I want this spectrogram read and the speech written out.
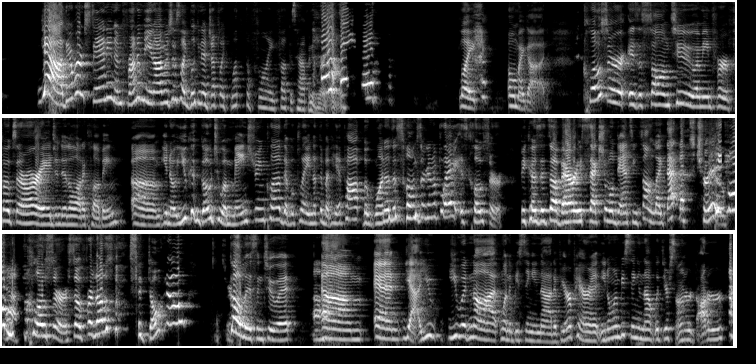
yeah, they weren't standing in front of me and I was just like looking at Jeff like, what the flying fuck is happening right now? like oh my god closer is a song too i mean for folks that are our age and did a lot of clubbing um you know you could go to a mainstream club that would play nothing but hip-hop but one of the songs they're gonna play is closer because it's a very sexual dancing song. Like that That's true. people Yeah, know closer. So for those folks that don't know go listen to it. Uh-huh. um and yeah you you would not want to be singing that if you're a parent. You don't want to be singing that with your son or daughter.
